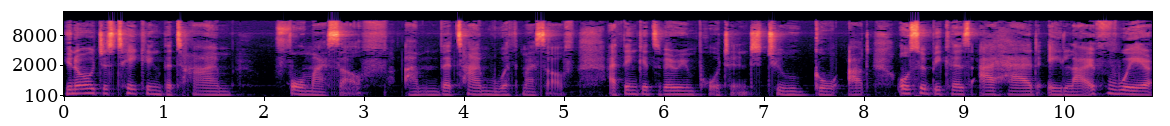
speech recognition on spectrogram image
you know, just taking the time for myself um, the time with myself. I think it's very important to go out. Also, because I had a life where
